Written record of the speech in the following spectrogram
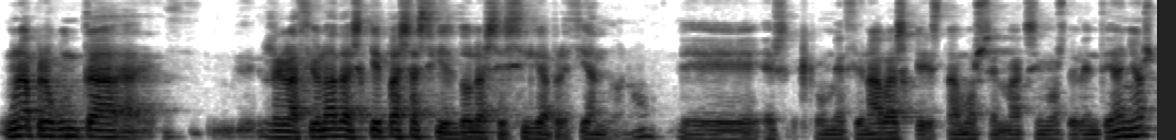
una pregunta relacionada es qué pasa si el dólar se sigue apreciando, ¿no? Mencionabas que estamos en máximos de 20 años,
